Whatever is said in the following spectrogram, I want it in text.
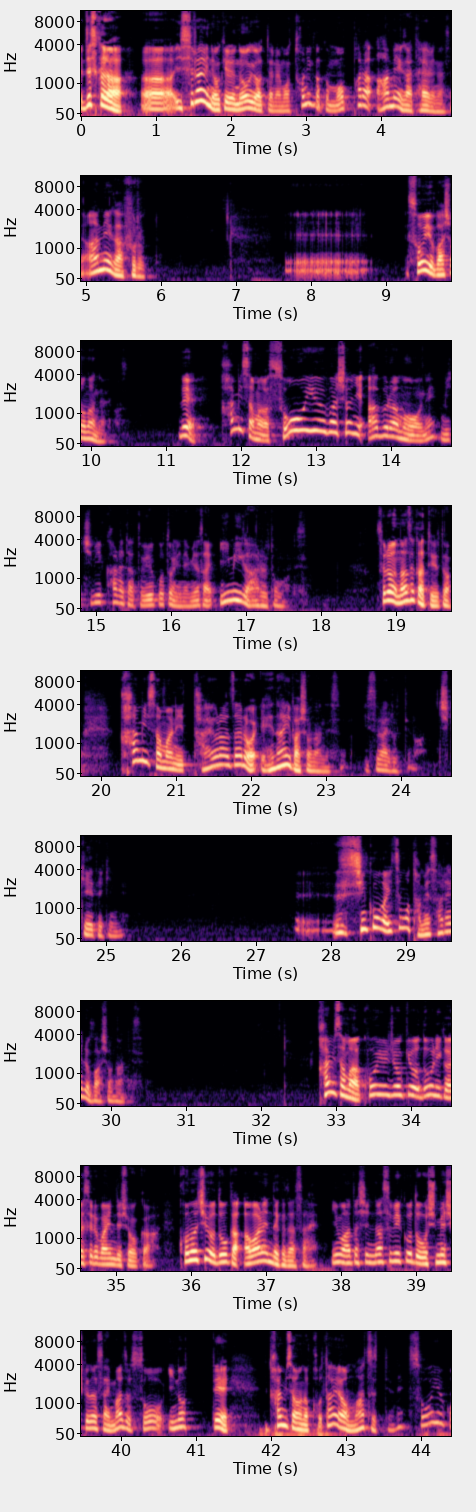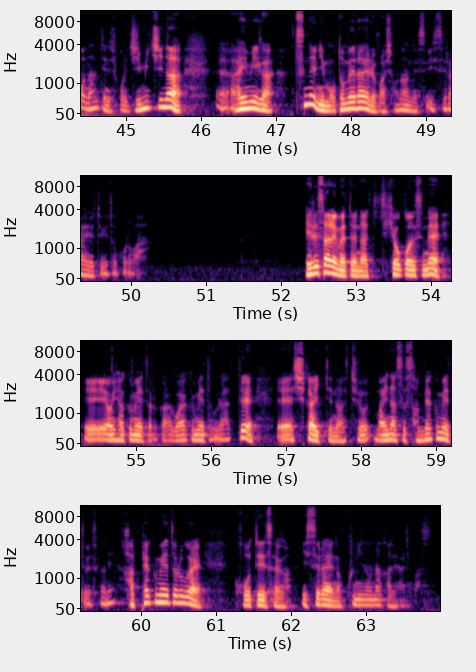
ですからイスラエルにおける農業っていうのはもうとにかくもっぱら雨が頼りなんですね。雨が降る、えー、そういう場所なんであります。で神様がそういう場所にアブラムをね導かれたということにね皆さん意味があると思うんですそれはなぜかというと神様に頼らざるを得ない場所なんです。イスラエルっていうのは地形的に。信仰がいつも試される場所なんです。神様はこういう状況をどう理解すればいいんでしょうか。この地をどうか憐れんでください。今私になすべきことをお示しください。まずそう祈って神様の答えを待つっていうね。そういうこうなんていうんでしょう。地道な歩みが常に求められる場所なんですイスラエルというところは。エルサレムというのは標高ですね400メートルから500メートルぐらいあって視界っていうのはマイナス300メートルですかね。800メートルぐらい高低差がイスラエルの国の中であります。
